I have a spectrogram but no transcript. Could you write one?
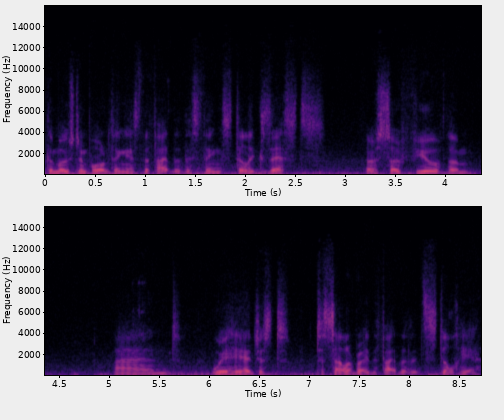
the most important thing is the fact that this thing still exists. There are so few of them, and we're here just to celebrate the fact that it's still here.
